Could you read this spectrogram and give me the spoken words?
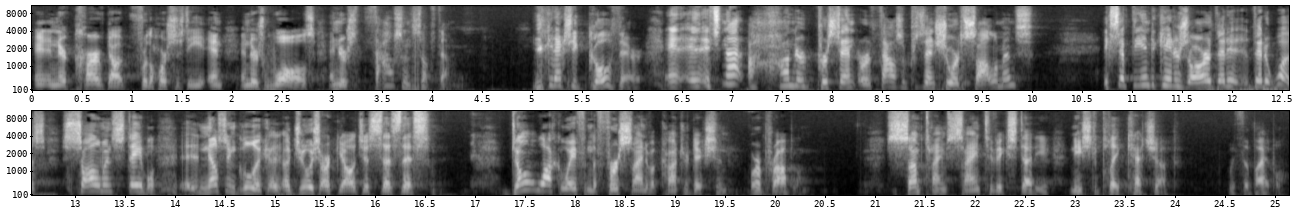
and, they're carved out for the horses to eat. And, and there's walls, and there's thousands of them. You can actually go there. And, and it's not a 100% or a 1,000% sure it's Solomon's, except the indicators are that it, that it was Solomon's stable. Uh, Nelson Glueck, a, a Jewish archaeologist, says this Don't walk away from the first sign of a contradiction or a problem. Sometimes scientific study needs to play catch up with the Bible.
